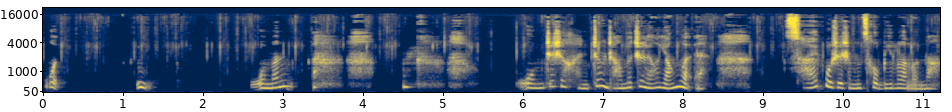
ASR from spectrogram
我，你，我们，我们这是很正常的治疗阳痿，才不是什么操逼乱伦呢！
